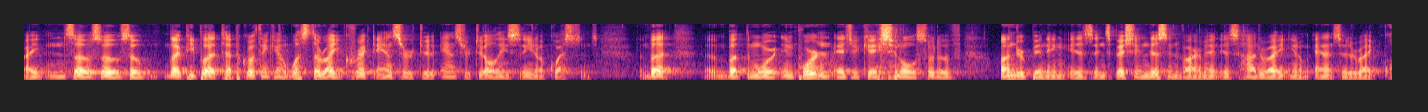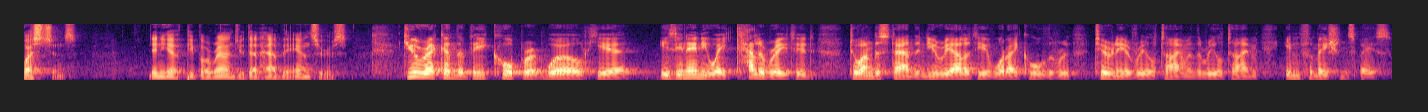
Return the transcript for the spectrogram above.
right? And so, so, so, like people at TEPCO are thinking, what's the right, correct answer to answer to all these, you know, questions? But, but the more important educational sort of underpinning is, especially in this environment, is how do I, you know, answer the right questions? Then you have people around you that have the answers. Do you reckon that the corporate world here is in any way calibrated to understand the new reality of what I call the tyranny of real time and the real time information space?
